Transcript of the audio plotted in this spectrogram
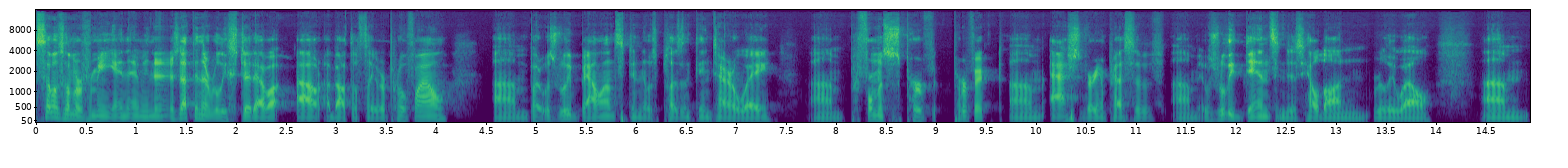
somewhat similar for me. And I mean, there's nothing that really stood out, out about the flavor profile, um, but it was really balanced and it was pleasant the entire way. Um, performance was perfect. Perfect. Um, ash is very impressive. Um, it was really dense and just held on really well. Um,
